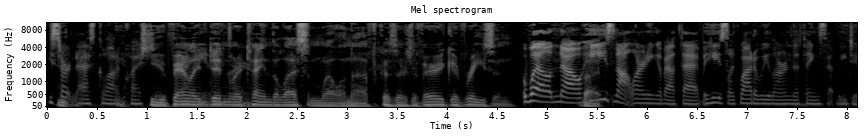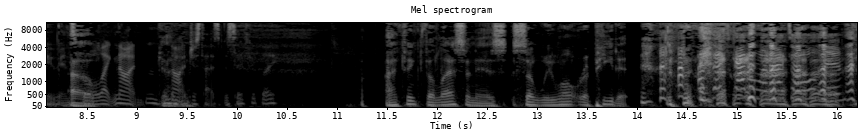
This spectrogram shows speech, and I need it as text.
he's starting to ask a lot of questions. you apparently didn't answer. retain the lesson well enough because there's a very good reason. Well, no, But- he's not learning about that, but he's like, "Why do we learn the things that we do in Oh. school? Like not not just that specifically." I think the lesson is so we won't repeat it. That's kind of what I told him.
